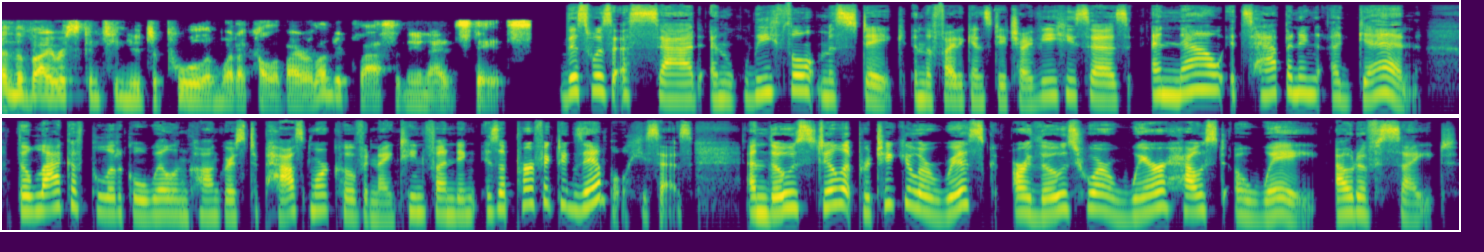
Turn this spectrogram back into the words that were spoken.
And the virus continued to pool in what I call a viral underclass in the United States. This was a sad and lethal mistake in the fight against HIV, he says, and now it's happening again. The lack of political will in Congress to pass more COVID 19 funding is a perfect example, he says. And those still at particular risk are those who are warehoused away, out of sight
